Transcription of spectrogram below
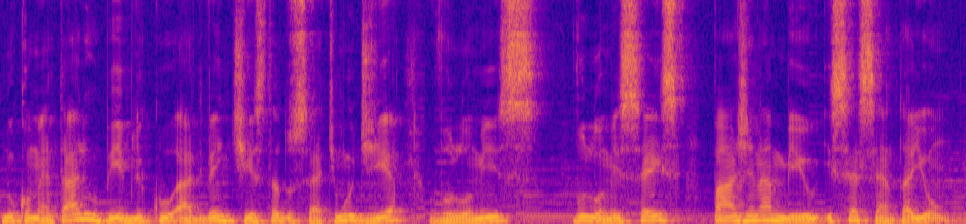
no Comentário Bíblico Adventista do Sétimo Dia, volumes, volume 6, página 1061.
